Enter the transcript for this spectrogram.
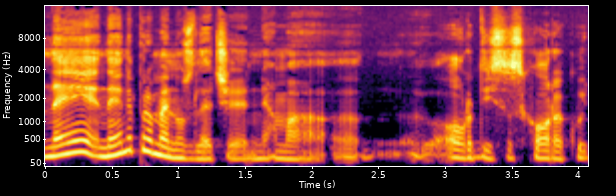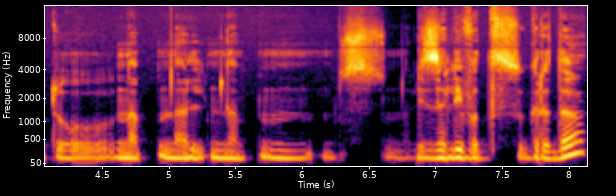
не е, не е непременно зле, че няма а, орди с хора, които на, на, на, нали, заливат града.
